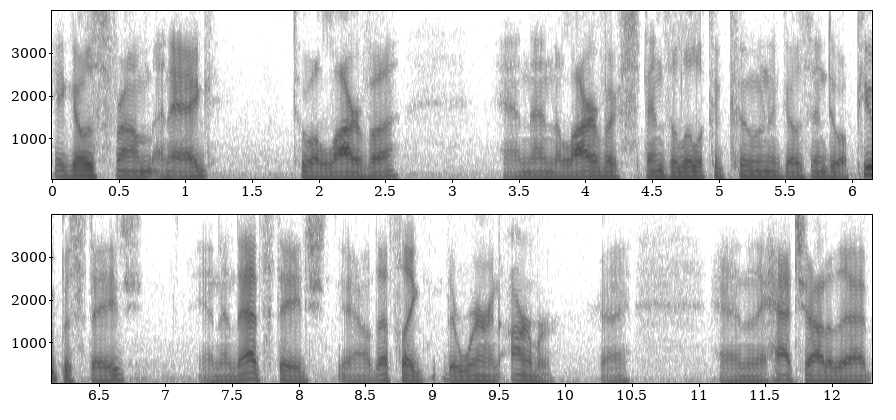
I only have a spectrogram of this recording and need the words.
It goes from an egg to a larva, and then the larva spins a little cocoon and goes into a pupa stage. And in that stage, you know, that's like they're wearing armor. Okay? and then they hatch out of that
